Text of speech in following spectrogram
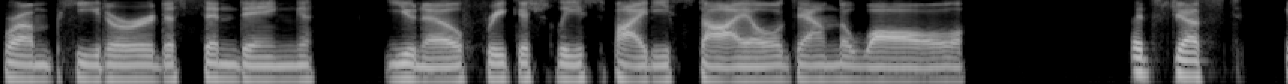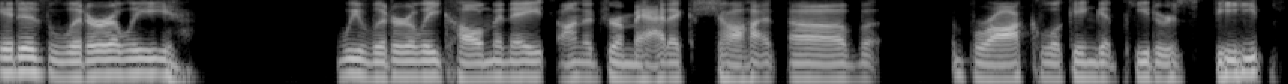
from Peter descending you know, freakishly Spidey style down the wall. It's just, it is literally, we literally culminate on a dramatic shot of Brock looking at Peter's feet,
